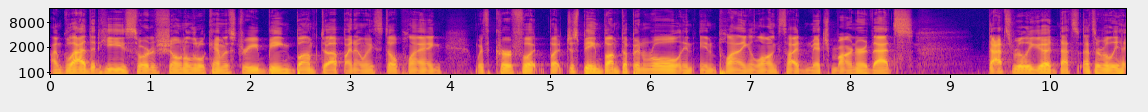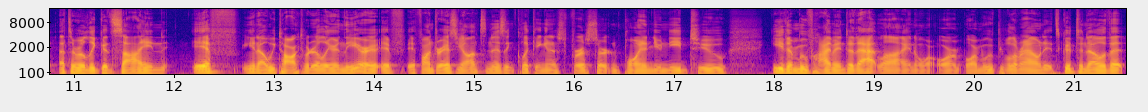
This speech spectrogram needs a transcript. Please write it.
I'm glad that he's sort of shown a little chemistry, being bumped up. I know he's still playing with Kerfoot, but just being bumped up in role in, in playing alongside Mitch Marner, that's that's really good. That's that's a really that's a really good sign. If you know, we talked about earlier in the year, if if Andreas Johnsson isn't clicking for a certain point, and you need to either move Hyman to that line or, or or move people around, it's good to know that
